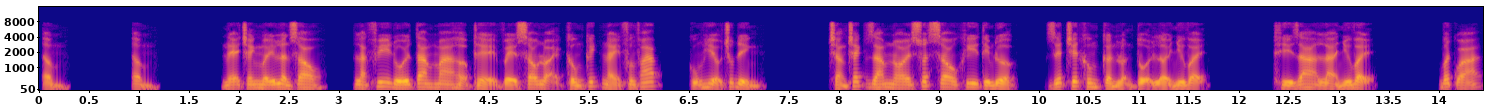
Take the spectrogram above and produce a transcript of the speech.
Ẩm, Ẩm. Né tránh mấy lần sau, Lạc Phi đối tam ma hợp thể về sau loại công kích này phương pháp, cũng hiểu chút đỉnh. Chẳng trách dám nói suốt sau khi tìm được, giết chết không cần luận tội lời như vậy. Thì ra là như vậy. Bất quá.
